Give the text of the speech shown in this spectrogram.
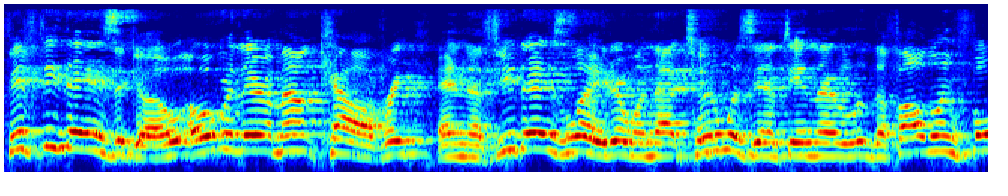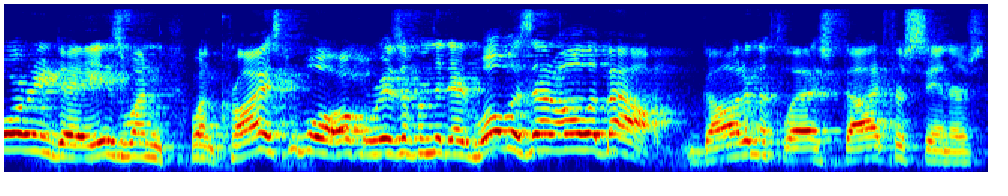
50 days ago over there at Mount Calvary and a few days later when that tomb was empty and the, following 40 days when, when Christ walked, risen from the dead, what was that all about? God in the flesh died for sinners.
